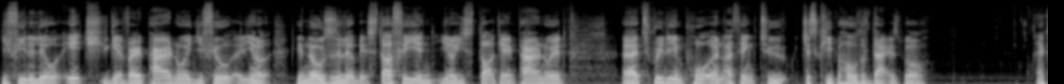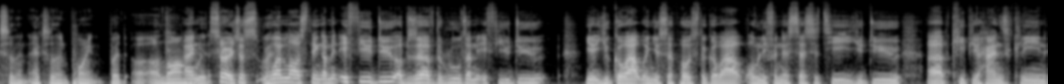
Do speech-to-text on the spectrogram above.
you feel a little itch. You get very paranoid. You feel, you know, your nose is a little bit stuffy, and you know you start getting paranoid. Uh, it's really important, I think, to just keep a hold of that as well. Excellent, excellent point. But uh, along And with sorry, just one last thing. I mean, if you do observe the rules, I mean, if you do, you know, you go out when you're supposed to go out only for necessity. You do uh, keep your hands clean.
